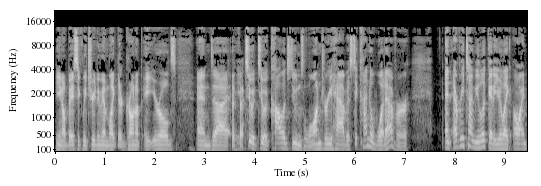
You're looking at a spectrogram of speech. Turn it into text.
You know, basically treating them like they're grown up eight year olds, and uh, to to a college student's laundry habits, to kind of whatever. And every time you look at it, you're like, oh, I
